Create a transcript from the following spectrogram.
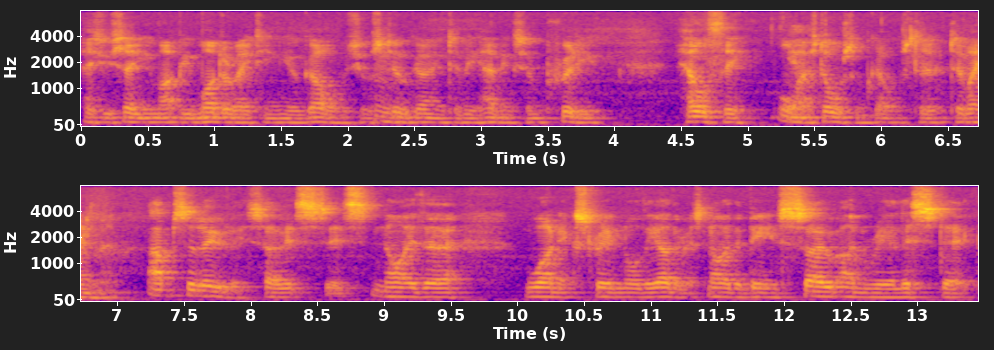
as you say, you might be moderating your goals. You're still Mm. going to be having some pretty healthy, almost awesome goals to, to aim at. Absolutely. So it's it's neither one extreme nor the other. It's neither being so unrealistic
